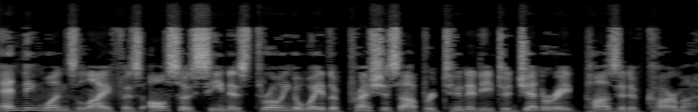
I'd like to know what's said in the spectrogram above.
Ending one's life is also seen as throwing away the precious opportunity to generate positive karma.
